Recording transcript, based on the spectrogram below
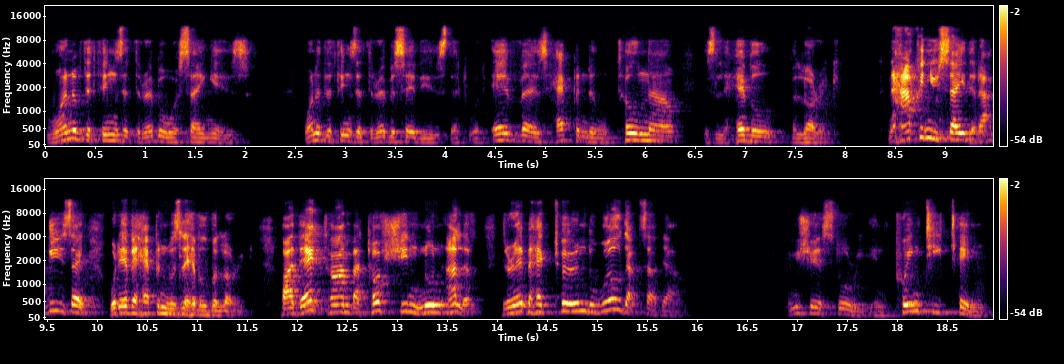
one of the things that the Rebbe was saying is, one of the things that the Rebbe said is that whatever has happened until now is lehevel velorik. Now, how can you say that? How can you say whatever happened was lehevel velorik? By that time, by Tov Shin Nun Aleph, the Rebbe had turned the world upside down. Let me share a story. In 2010,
